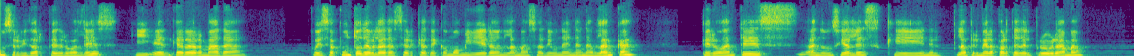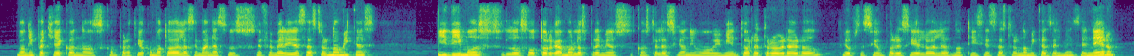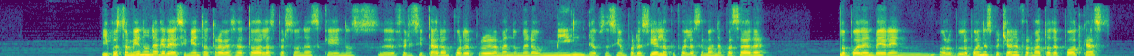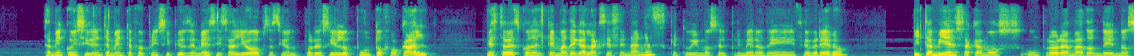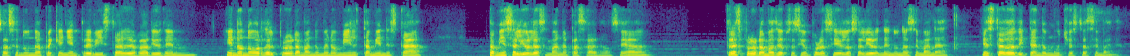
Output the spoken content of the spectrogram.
Un servidor, Pedro Valdés, y Edgar Armada, pues a punto de hablar acerca de cómo midieron la masa de una enana blanca, pero antes anunciarles que en la primera parte del programa, Bonnie Pacheco nos compartió como todas las semanas sus efemérides astronómicas y dimos, los otorgamos los premios Constelación y Movimiento Retrógrado de Obsesión por el Cielo a las noticias astronómicas del mes de enero. Y pues también un agradecimiento otra vez a todas las personas que nos eh, felicitaron por el programa número 1000 de Obsesión por el Cielo, que fue la semana pasada. Lo pueden ver en, o lo, lo pueden escuchar en formato de podcast. También coincidentemente fue principios de mes y salió Obsesión por el Cielo punto focal esta vez con el tema de galaxias enanas que tuvimos el primero de febrero. Y también sacamos un programa donde nos hacen una pequeña entrevista de Radio DEM en honor del programa número 1000. También está, también salió la semana pasada. O sea, tres programas de Obsesión por el Cielo salieron en una semana. He estado editando mucho esta semana.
